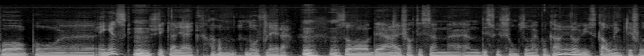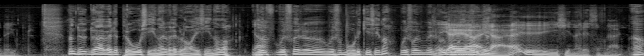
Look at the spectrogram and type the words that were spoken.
på, på eh, engelsk, slik at jeg kan nå flere. Mm. Mm. Så det er faktisk en, en diskusjon som er på gang, og vi skal egentlig få det gjort. Men du, du er veldig pro Kina, er veldig glad i Kina. da. Ja. Hvor, hvorfor, hvorfor bor du ikke i Kina? Hvorfor velger du å bo i Norge? jeg er i Kina rett som det er. Ja.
